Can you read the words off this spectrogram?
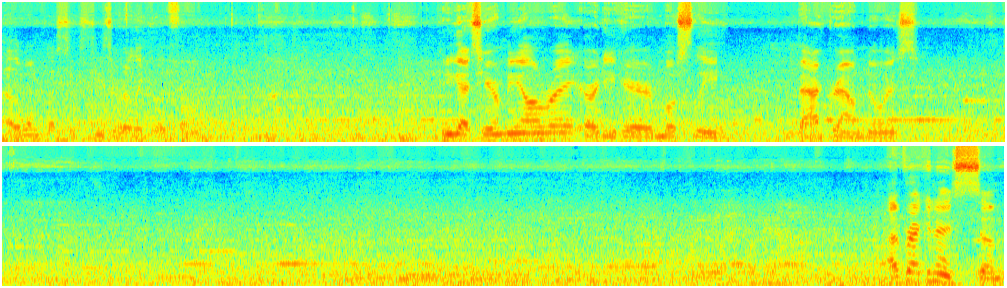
uh, the OnePlus 6T is a really cool phone. Can you guys hear me all right, or do you hear mostly background noise? I've recognized some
